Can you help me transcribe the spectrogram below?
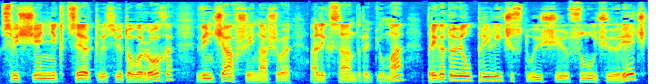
священник церкви святого Роха, венчавший нашего Александра Дюма, приготовил приличествующую случаю речь,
